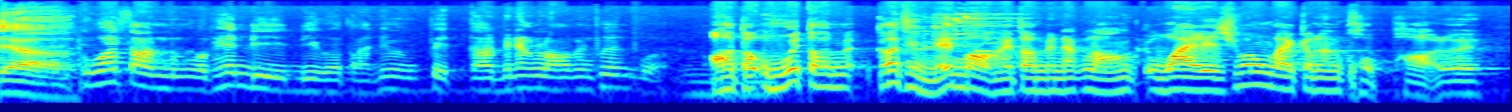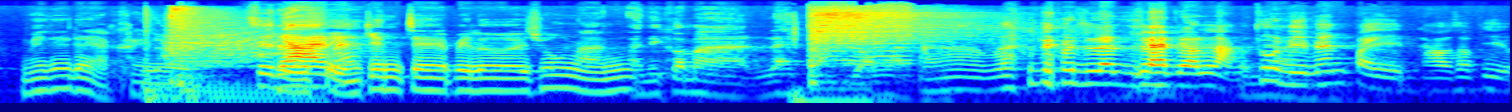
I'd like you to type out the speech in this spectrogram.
เดียวกูว่าตอนมึงโอเพนดีดีกว่าตอนที่มึงปิดตอนเป็นนักร้องเป็นเพื่อนกูอะอ๋อตอนอุ้ยตอนก็ถึงได้บอกไงตอนเป็นนักร้องวัยช่วงวัยกำลังขบเพาะเลย ไม่ได้แดกใครเลยเสียดายไหม สิงกินเจไปเลยช่วงนั้น อันนี้ก็มาแลกย้อนหลัง อ่ามันมันแล้วย้อนหลังทุกวันนี้แม่งไปทาวน์ซัพพิล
